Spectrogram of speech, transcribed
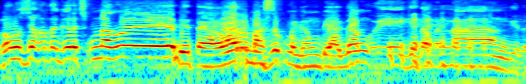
Lolos Jakarta Garage menang, weh! Dia teler, masuk, megang piagam, weh kita menang, gitu.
